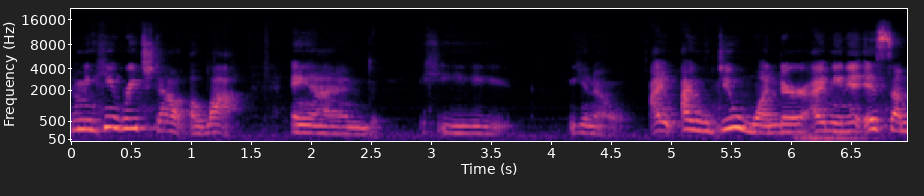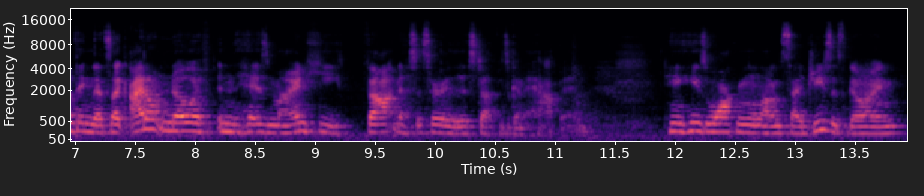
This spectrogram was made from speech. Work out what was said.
I mean, he reached out a lot. And he, you know, I, I do wonder. I mean, it is something that's like, I don't know if in his mind he thought necessarily this stuff is going to happen. He, he's walking alongside Jesus going,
